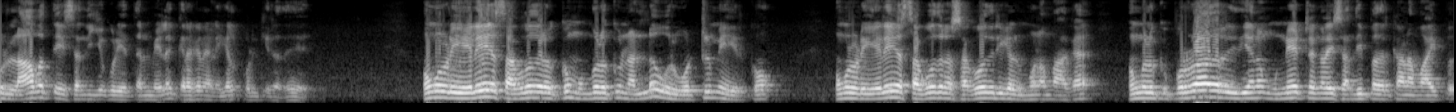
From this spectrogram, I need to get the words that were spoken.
ஒரு லாபத்தை சந்திக்கக்கூடிய தன்மையில் கிரக நிலைகள் கொடுக்கிறது. உங்களுடைய இளைய சகோதரருக்கும் உங்களுக்கும் நல்ல ஒரு ஒற்றுமை இருக்கும். உங்களுடைய இளைய சகோதர சகோதரிகள் மூலமாக உங்களுக்கு பொருளாதார ரீதியான முன்னேற்றங்களை சந்திப்பதற்கான வாய்ப்பு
